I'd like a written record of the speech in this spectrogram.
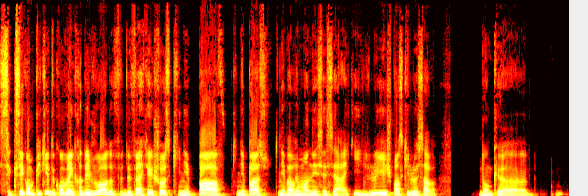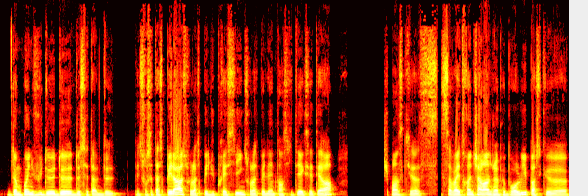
c'est compliqué de convaincre des joueurs de, de faire quelque chose qui n'est pas qui n'est pas pas vraiment nécessaire et, qui, je pense qu'ils le savent. Donc euh, d'un point de vue de, de, de, cette, de sur cet aspect-là, sur l'aspect du pressing, sur l'aspect de l'intensité, etc. Je pense que ça va être un challenge un peu pour lui parce que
